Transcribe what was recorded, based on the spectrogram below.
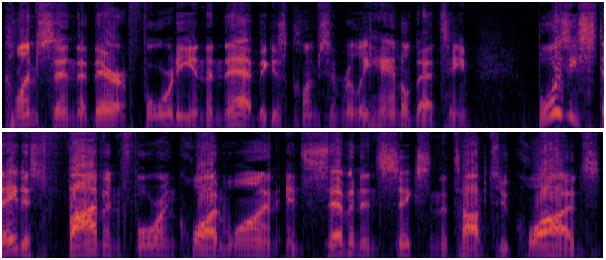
Clemson that they're at 40 in the net because Clemson really handled that team. Boise State is five and four in quad one and seven and six in the top two quads.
